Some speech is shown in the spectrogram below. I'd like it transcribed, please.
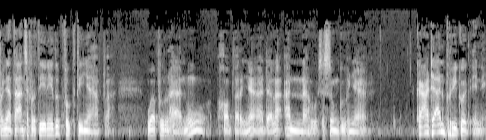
pernyataan seperti ini itu buktinya apa? Wa burhanu khobarnya adalah annahu sesungguhnya keadaan berikut ini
